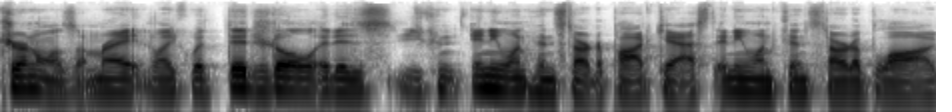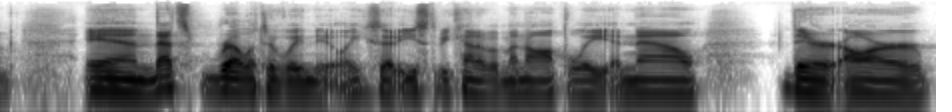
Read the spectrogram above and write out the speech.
journalism, right? Like with digital, it is you can anyone can start a podcast, anyone can start a blog, and that's relatively new. Like you said, it used to be kind of a monopoly, and now there are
